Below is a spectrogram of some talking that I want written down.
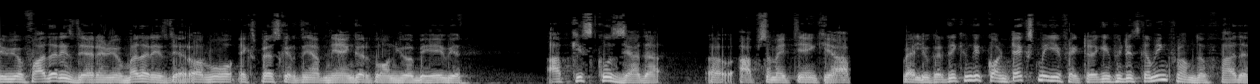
if your father is there and your mother is there اور وہ ایکسپریس کرتے ہیں اپنے اینگر کو آن یور بہیویئر آپ کس کو زیادہ آپ سمجھتے ہیں کہ آپ ویلو کرتے ہیں کیونکہ کانٹیکس میں یہ فیکٹر ہے کہ it is coming from the father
